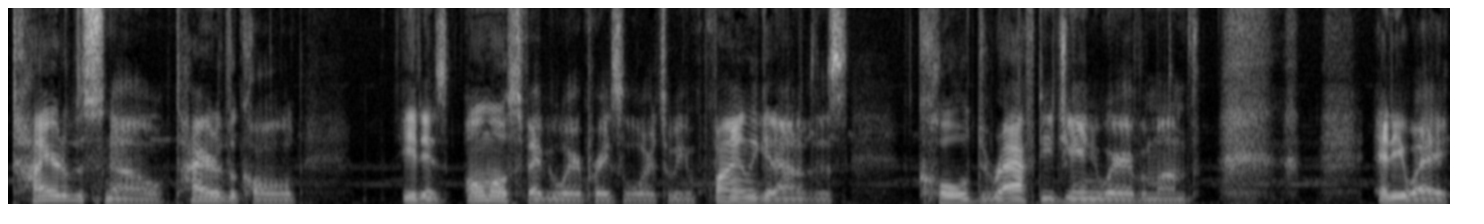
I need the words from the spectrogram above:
tired of the snow, tired of the cold. It is almost February, praise the Lord, so we can finally get out of this cold, drafty January of a month. anyway,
